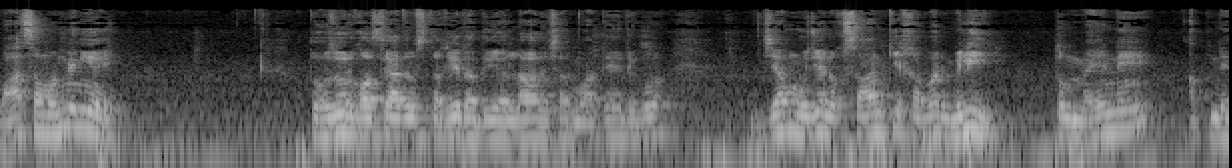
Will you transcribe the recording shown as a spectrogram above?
बात समझ में नहीं आई। तो हजूर गौस आदम सग़ीर रदी अल्लाह शर्माते हैं, देखो, जब मुझे नुकसान की खबर मिली तो मैंने अपने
